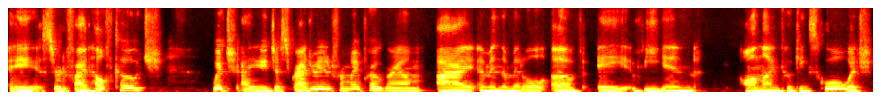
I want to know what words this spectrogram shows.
a certified health coach, which I just graduated from my program. I am in the middle of a vegan online cooking school, which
